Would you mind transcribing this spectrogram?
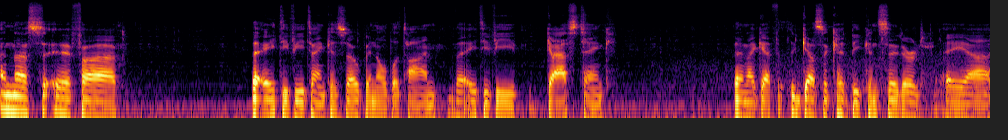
Unless if uh, the ATV tank is open all the time, the ATV gas tank, then I guess, guess it could be considered a uh,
